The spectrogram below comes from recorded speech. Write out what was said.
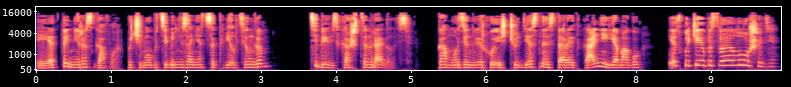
«Это не разговор. Почему бы тебе не заняться квилтингом? Тебе ведь, кажется, нравилось. В комоде наверху есть чудесные старые ткани, и я могу... Я скучаю по своей лошади».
